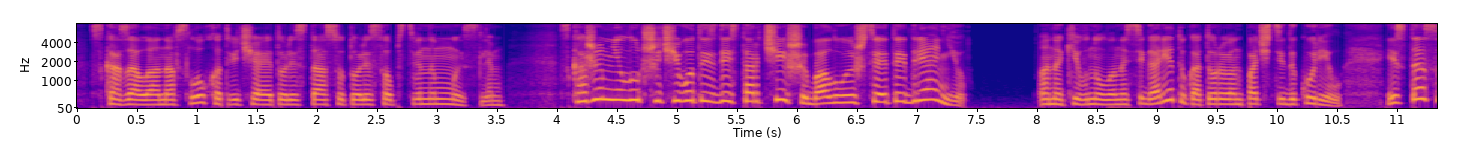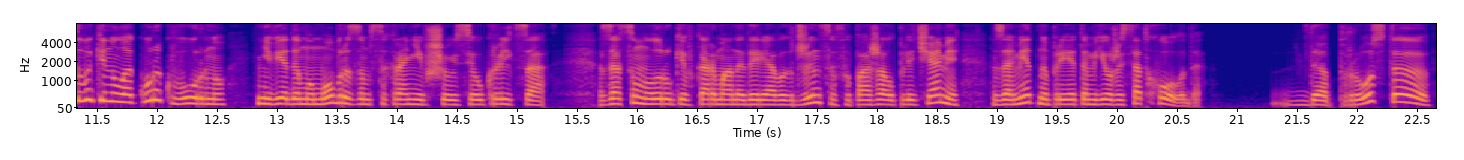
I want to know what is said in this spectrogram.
— сказала она вслух, отвечая то ли Стасу, то ли собственным мыслям. «Скажи мне лучше, чего ты здесь торчишь и балуешься этой дрянью?» Она кивнула на сигарету, которую он почти докурил, и Стас выкинул окурок в урну, неведомым образом сохранившуюся у крыльца. Засунул руки в карманы дырявых джинсов и пожал плечами, заметно при этом ёжась от холода. «Да просто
